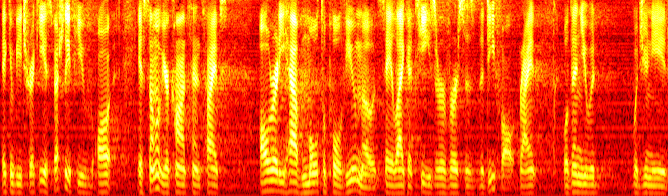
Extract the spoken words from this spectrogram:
it can be tricky, especially if you've all, if some of your content types already have multiple view modes, say like a teaser versus the default, right? Well, then you would, would you need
